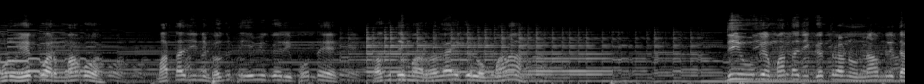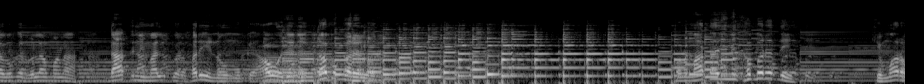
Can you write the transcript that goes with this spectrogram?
મૂળું એકવાર માંગો. માતાજીની ભક્તિ એવી કરી પોતે ભક્તિમાં રગાઈ ગયેલો માણા દી ઉગે માતાજી ગતરાનું નામ લીધા વગર ભલામણા દાંતની માલિક પર હરી ન મૂકે. આવો જેને તપ કરેલો પણ માતાજીને ખબર હતી કે મારો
